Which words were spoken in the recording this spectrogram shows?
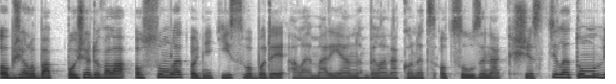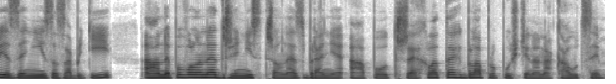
Obžaloba požadovala 8 let odnětí svobody, ale Marian byla nakonec odsouzena k 6 letům vězení za zabití a nepovolené držení střelné zbraně a po třech letech byla propuštěna na kauci.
